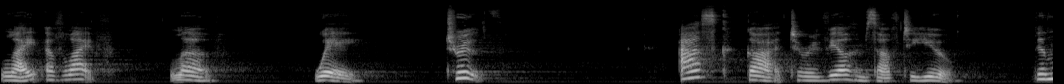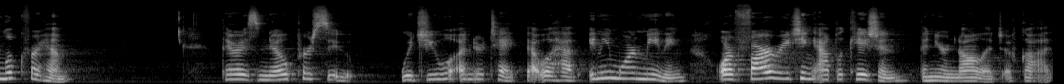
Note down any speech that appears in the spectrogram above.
light of life, love, way, truth. Ask God to reveal himself to you, then look for him. There is no pursuit which you will undertake that will have any more meaning or far reaching application than your knowledge of God.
